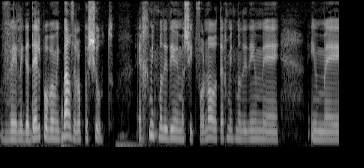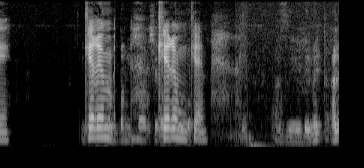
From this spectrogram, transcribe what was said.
ולגדל פה במדבר זה לא פשוט. איך מתמודדים עם השיטפונות, איך מתמודדים אה, עם אה, כרם, כרם, כן. כן. אז אה, באמת, א',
